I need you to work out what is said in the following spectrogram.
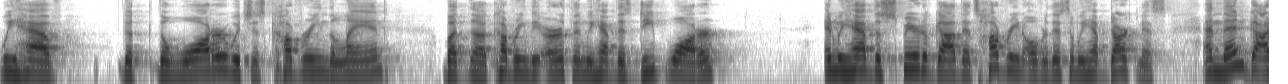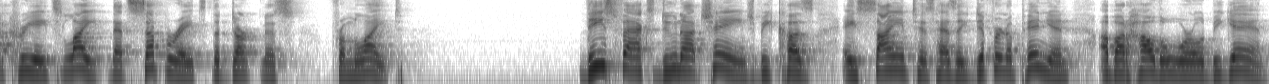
we have the, the water which is covering the land, but the, covering the earth, and we have this deep water. And we have the Spirit of God that's hovering over this, and we have darkness. And then God creates light that separates the darkness from light. These facts do not change because a scientist has a different opinion about how the world began.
